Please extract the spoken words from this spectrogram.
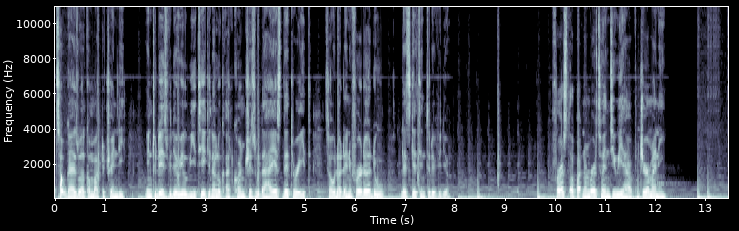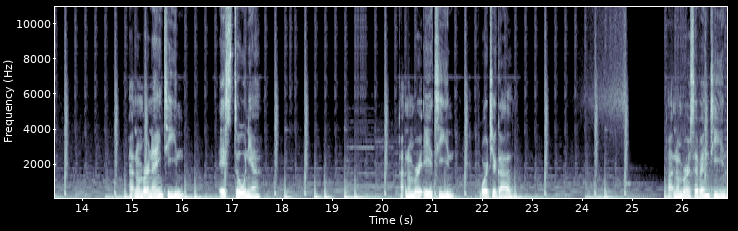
What's up guys, welcome back to Trendy. In today's video, we'll be taking a look at countries with the highest death rate. So without any further ado, let's get into the video. First up at number 20 we have Germany. At number 19, Estonia. At number 18, Portugal. At number 17,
